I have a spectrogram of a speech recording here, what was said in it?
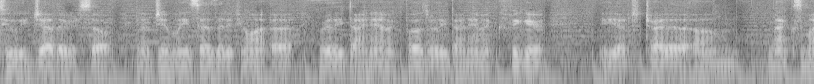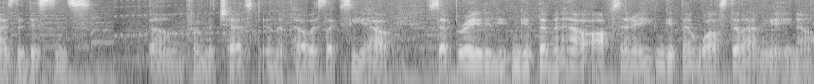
to each other. So, you know, Jim Lee says that if you want a really dynamic pose, really dynamic figure, you have to try to um, maximize the distance um, from the chest and the pelvis. Like, see how separated you can get them and how off center you can get them while still having it, you know,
